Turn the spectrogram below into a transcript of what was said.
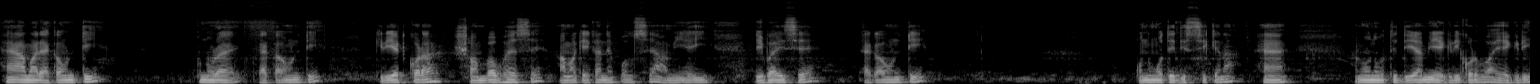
হ্যাঁ আমার অ্যাকাউন্টটি পুনরায় অ্যাকাউন্টটি ক্রিয়েট করা সম্ভব হয়েছে, আমাকে এখানে বলছে, আমি এই ডিভাইসে অ্যাকাউন্টটি অনুমতি দিচ্ছি কিনা? হ্যাঁ আমি অনুমতি দিয়ে, আমি এগ্রি করব আই এগ্রি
